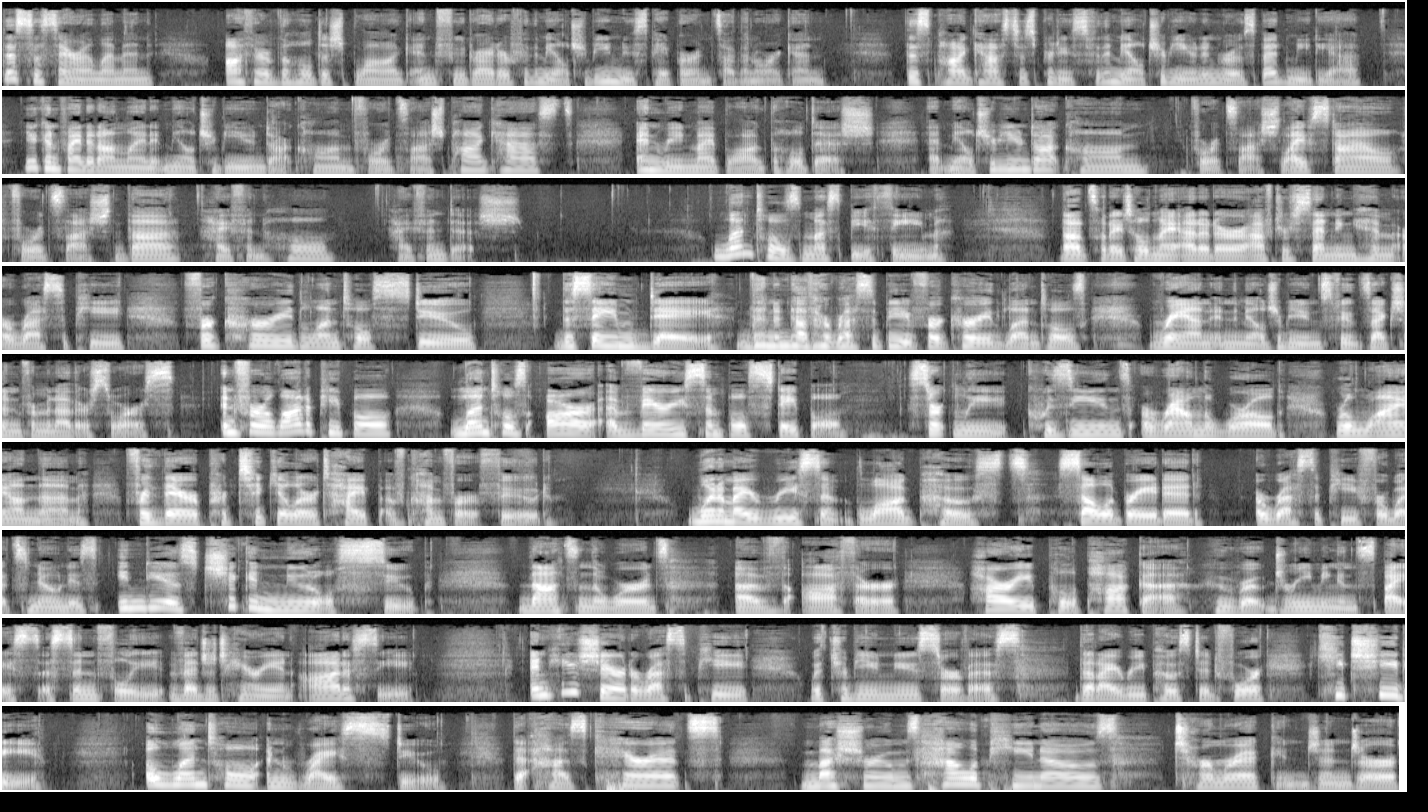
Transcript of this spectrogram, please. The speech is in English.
This is Sarah Lemon, author of the Whole Dish blog and food writer for the Mail Tribune newspaper in Southern Oregon. This podcast is produced for the Mail Tribune and Rosebud Media. You can find it online at mailtribune.com forward slash podcasts and read my blog, The Whole Dish, at mailtribune.com forward slash lifestyle forward slash the hyphen whole hyphen dish. Lentils must be a theme. That's what I told my editor after sending him a recipe for curried lentil stew the same day that another recipe for curried lentils ran in the Mail Tribune's food section from another source. And for a lot of people, lentils are a very simple staple. Certainly, cuisines around the world rely on them for their particular type of comfort food. One of my recent blog posts celebrated a recipe for what's known as India's chicken noodle soup. That's in the words of the author Hari Pulapaka, who wrote Dreaming in Spice, a sinfully vegetarian odyssey. And he shared a recipe with Tribune News Service that I reposted for khichdi, a lentil and rice stew that has carrots, mushrooms, jalapenos, turmeric, and ginger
